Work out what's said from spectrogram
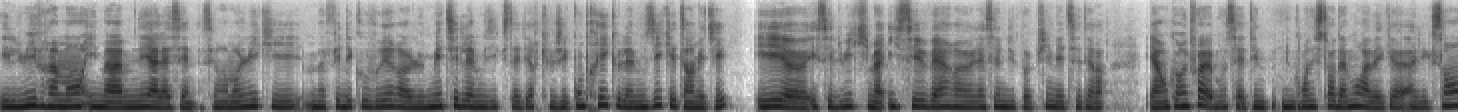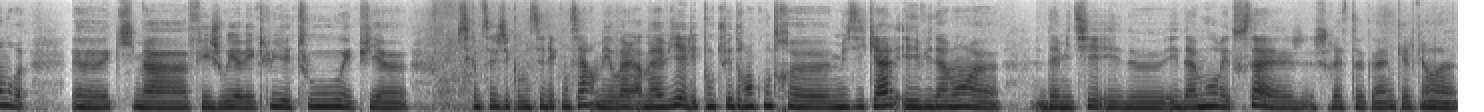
Et lui, vraiment, il m'a amené à la scène. C'est vraiment lui qui m'a fait découvrir euh, le métier de la musique. C'est-à-dire que j'ai compris que la musique était un métier euh, et, c'est lui qui m'a hissé vers euh, la scène du pop-in, etc. Et encore une fois, bon, ça a été une, grande histoire d'amour avec euh, Alexandre, qui m'a fait jouer avec lui et tout. Et puis, c'est comme ça que j'ai commencé des concerts. Mais voilà, ma vie, elle est ponctuée de rencontres musicales et évidemment d'amitié et d'amour et, tout ça. Je, reste quand même quelqu'un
